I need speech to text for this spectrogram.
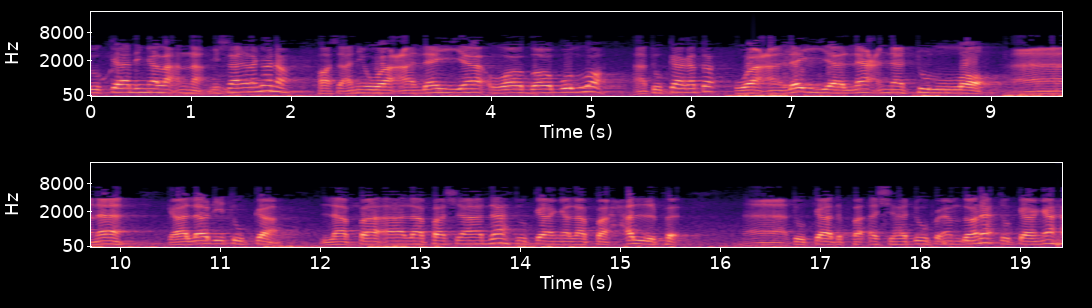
ha tuka dengan laknat. Misalnya lagi mana? Ha sani wa alayya ghadabullah. Ha tuka kata wa alayya la'natullah ha nah. Kalau ditukar lapa lapa syahadah tukar dengan lapa half ha tukar tepat asyhadu fa amdarat tukar dengan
